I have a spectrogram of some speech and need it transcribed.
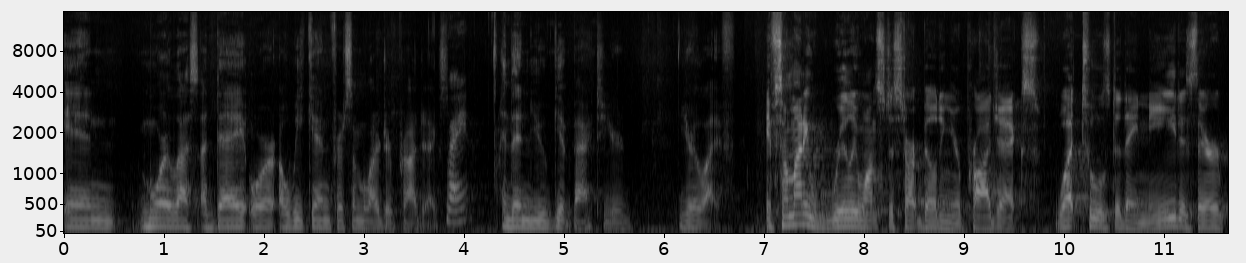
in more or less a day or a weekend for some larger projects. Right and then you get back to your your life. If somebody really wants to start building your projects, what tools do they need? Is there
